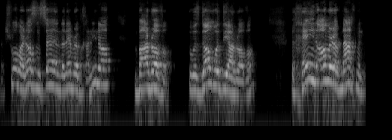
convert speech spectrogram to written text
Rav Shmuel Bar Nosson said in the name of Rabbi Chanina, Ba'arava. It was done with the Arava. The Chain Amar of Nachman.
